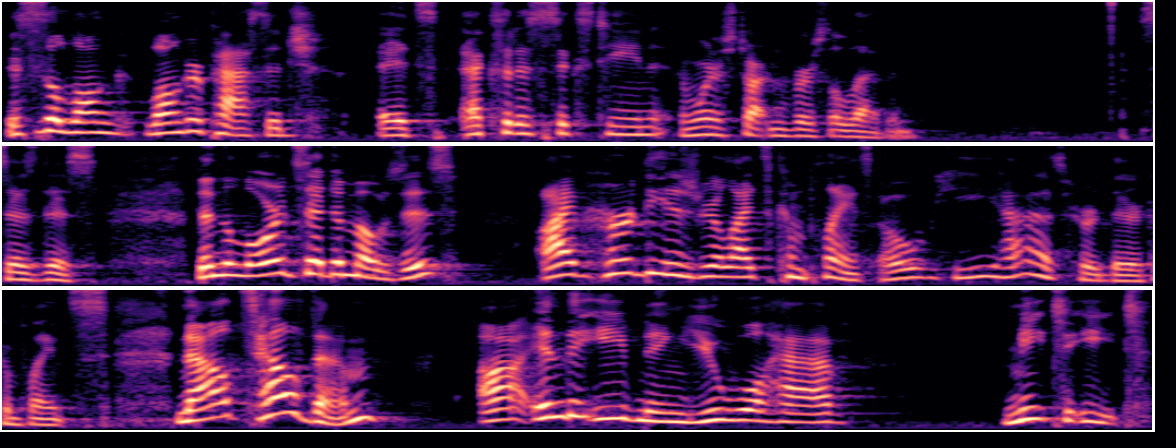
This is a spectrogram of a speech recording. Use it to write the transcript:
This is a long, longer passage, it's Exodus 16, and we're going to start in verse 11. It says this Then the Lord said to Moses, I've heard the Israelites' complaints. Oh, he has heard their complaints. Now tell them, uh, in the evening you will have meat to eat,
